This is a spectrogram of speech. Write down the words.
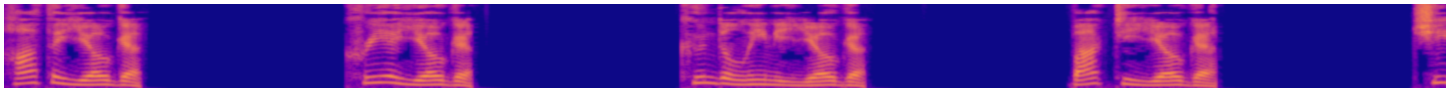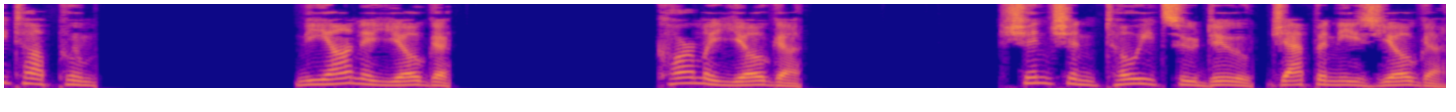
Hatha Yoga Kriya Yoga Kundalini Yoga Bhakti Yoga Chittapum Jnana Yoga Karma Yoga Shinshin Toitsu Do, Japanese Yoga.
